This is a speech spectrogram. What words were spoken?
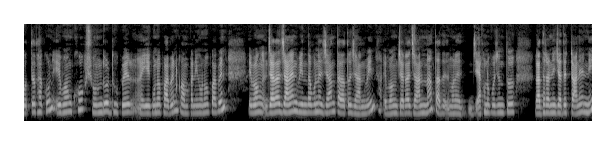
করতে থাকুন এবং খুব সুন্দর ধূপের এগুলো পাবেন কোম্পানিগুলোও পাবেন। এবং যারা জানেন বৃন্দাবনে যান, তারা তো জানবেন এবং যারা যান না, তাদের মানে এখনও পর্যন্ত রাধারানী যাদের টানেননি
